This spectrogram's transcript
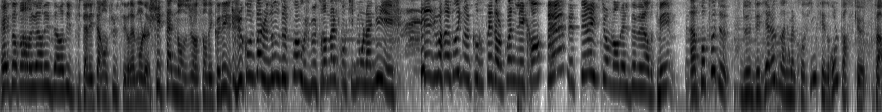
elle est en train de regarder une tarentule. Putain, les tarentules, c'est vraiment le chétan dans ce jeu, hein, sans déconner. Je compte pas le nombre de fois où je me trimballe tranquillement la nuit et je, vois un truc me courser dans le coin de l'écran. c'est terrifiant, bordel de merde. Mais à propos de, des dialogues dans Animal Crossing, c'est drôle parce que, enfin,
